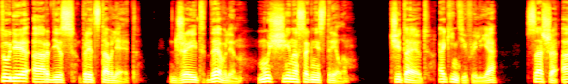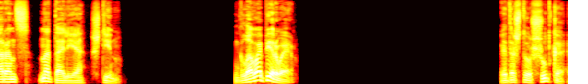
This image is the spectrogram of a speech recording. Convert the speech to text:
Студия «Ардис» представляет Джейд Девлин, мужчина с огнестрелом. Читают Акинтьев Илья, Саша Аранс, Наталья Штин. Глава первая. Это что, шутка?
